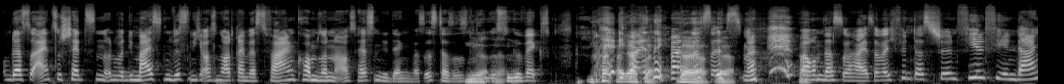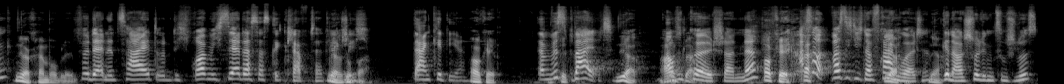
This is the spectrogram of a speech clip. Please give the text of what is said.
um das so einzuschätzen. Und die meisten wissen nicht aus Nordrhein-Westfalen kommen, sondern aus Hessen. Die denken, was ist das? Das ist ein, Ja, das ja, ja. Gewächs. Ja, ich weiß nicht, was Ja, ja, das ja. ist, ne? warum das so heißt. Aber ich finde das schön. Vielen, vielen Dank Ja, kein Problem. für deine Zeit. Und ich freue mich sehr, dass das geklappt hat. Ja, Wirklich. super. Danke dir. Okay. Dann bis bald. Ja, Auf alles dem klar. Köln schon, ne? Okay. Achso, was ich dich noch fragen Ja, wollte. ja. Genau, Entschuldigung zum Schluss.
